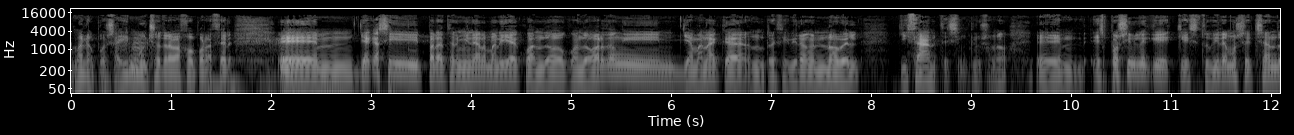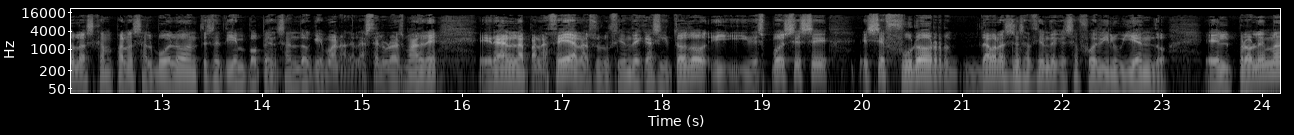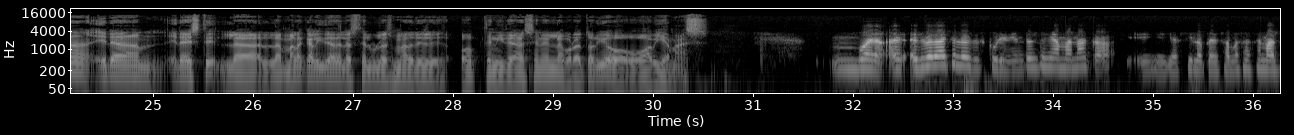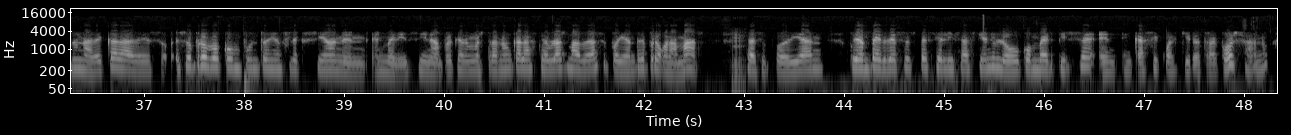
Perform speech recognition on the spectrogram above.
Bueno, pues hay hmm. mucho trabajo por hacer. Em, ya casi para terminar, María, cuando, cuando Gordon y Yamanaka recibieron el Nobel, quizá antes incluso, ¿no? Em, es posible que, estuviéramos echando las campanas al vuelo antes de tiempo pensando que, bueno, que las células madre eran la panacea, la solución de casi todo y, después ese, ese furor daba la sensación de que se fue diluyendo. ¿El problema era, era este, la, la mala calidad de las células madre obtenidas en el laboratorio o había más? Mm, bueno, e, es verdad que los descubrimientos de Yamanaka, y así lo pensamos hace más de una década de eso, eso provocó un punto de inflexión en, medicina, porque demostraron que las células maduras se podían reprogramar, o hmm. sea, se podían, podían perder su especialización y luego convertirse en, casi cualquier otra cosa, ¿no?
